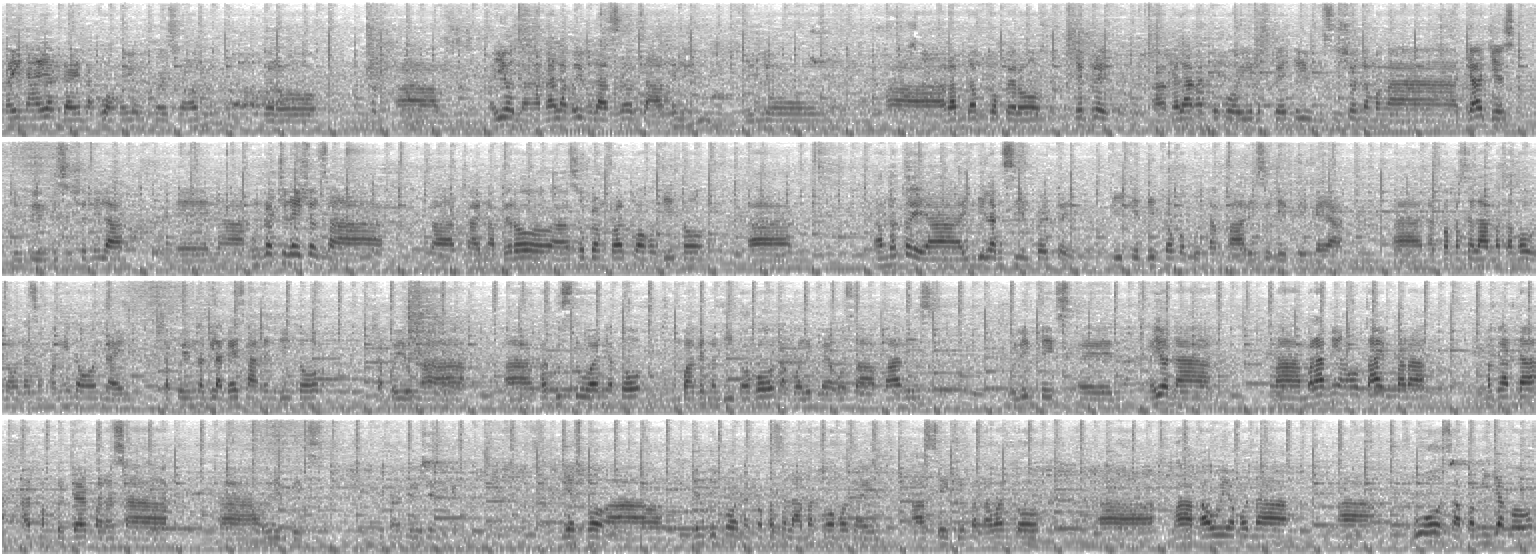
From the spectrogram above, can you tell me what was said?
nakahinayang dahil nakuha ko yung first round. Pero, um, ayun, nakakala ko yung last round sa akin. Yun yung ah, ramdam ko. Pero, syempre, ah, kailangan ko po i-respeto yung desisyon ng mga judges. Yun po yung desisyon nila. And ah, congratulations sa sa China. Pero ah, sobrang proud po ako dito. Ah, ano to eh, ah, hindi lang silver to eh. Ticket din to papuntang Paris Olympic. Kaya ah, nagpapasalamat ako una-una sa Panginoon dahil siya po yung naglagay sa akin dito. Siya po yung ah, ah, kagustuhan niya to kung bakit nandito ako. Na-qualify ako sa Paris Olympics. And ayun, na ma marami ako time para maghanda at mag-prepare para sa ah, Olympics. Yes po, ah yun din po, nagpapasalamat po ako dahil ah, safe yung katawan ko. Ah, makakauwi ako na ah, buo sa pamilya ko.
